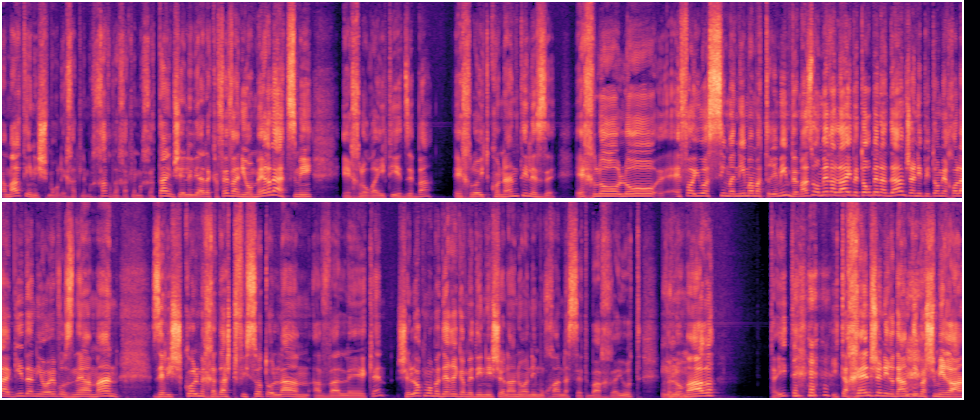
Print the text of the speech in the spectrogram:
אמרתי, נשמור לי אחת למחר ואחת למחרתיים, שיהיה לי ליד הקפה, ואני אומר לעצמי, איך לא ראיתי את זה בא? איך לא התכוננתי לזה? איך לא, לא, איפה היו הסימנים המתרימים? ומה זה אומר עליי בתור בן אדם שאני פתאום יכול להגיד אני אוהב אוזני המן? זה לשקול מחדש תפיסות עולם, אבל uh, כן, שלא כמו בדרג המדיני שלנו, אני מוכן לשאת באחריות ולומר, טעיתי. ייתכן שנרדמתי בשמירה.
